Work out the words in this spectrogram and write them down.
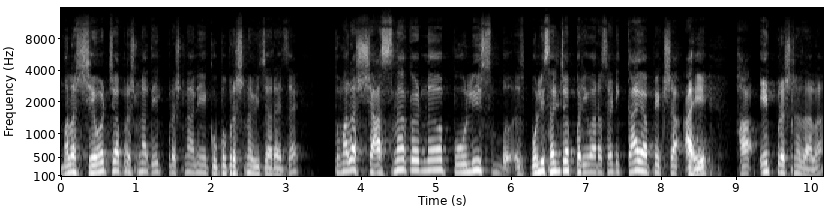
मला शेवटच्या प्रश्नात एक प्रश्न आणि एक उपप्रश्न विचारायचा आहे. तुम्हाला शासनाकडनं पोलीस पोलिसांच्या परिवारासाठी काय अपेक्षा आहे? हा एक प्रश्न झाला.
